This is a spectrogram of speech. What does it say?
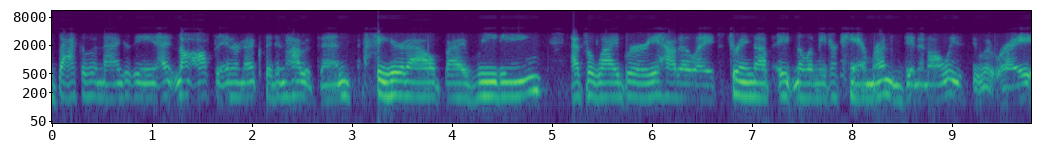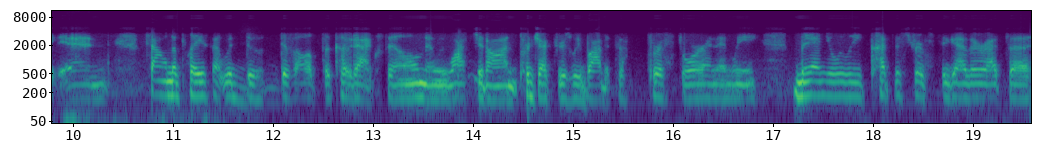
back of a magazine, not off the internet because I didn't have it then. Figured out by reading at the library how to like string up eight millimeter camera and didn't always do it right. And found a place that would de- develop the Kodak film and we watched it on projectors we bought at the thrift store and then we manually cut the strips together at the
